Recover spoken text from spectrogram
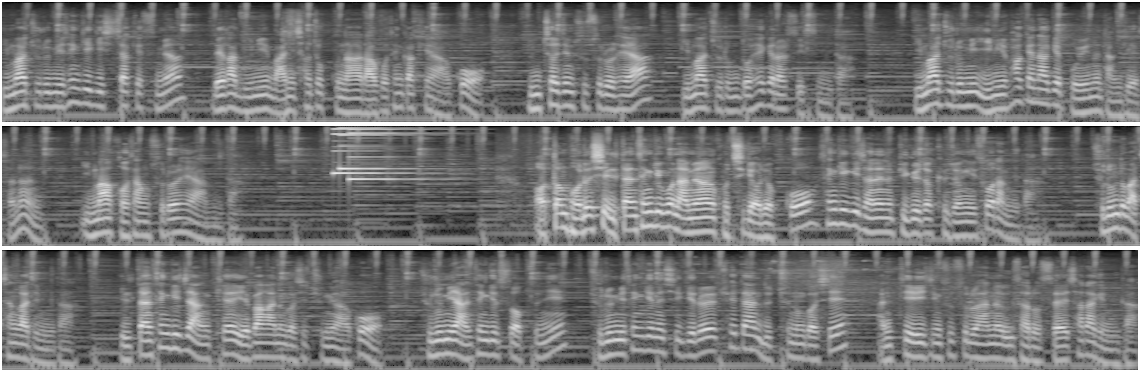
이마주름이 생기기 시작했으면 내가 눈이 많이 처졌구나 라고 생각해야 하고 눈처짐 수술을 해야 이마주름도 해결할 수 있습니다. 이마 주름이 이미 확연하게 보이는 단계에서는 이마 거상술을 해야 합니다. 어떤 버릇이 일단 생기고 나면 고치기 어렵고 생기기 전에는 비교적 교정이 수월합니다. 주름도 마찬가지입니다. 일단 생기지 않게 예방하는 것이 중요하고 주름이 안 생길 수 없으니 주름이 생기는 시기를 최대한 늦추는 것이 안티에이징 수술을 하는 의사로서의 철학입니다.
